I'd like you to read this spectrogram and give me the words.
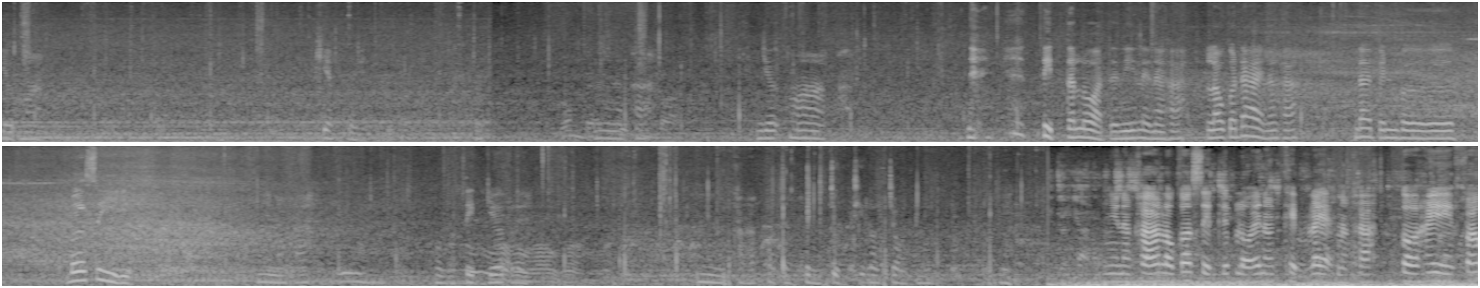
เยอะมากเครียดเลยนี่นะคะ เยอะมาก ติดตลอดอันนี้เลยนะคะ เราก็ได้นะคะ ได้เป็นเบอร์เบอร์สี่นี่นะคะโหติดเยอะเลยนี่นะคะก็จะเป็นจุดที่เราจอดรถนี่นี่นะคะ เราก็เสร็จเรียบร้อยนะ เข็มแรกนะคะ ก็ให้เฝ้า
